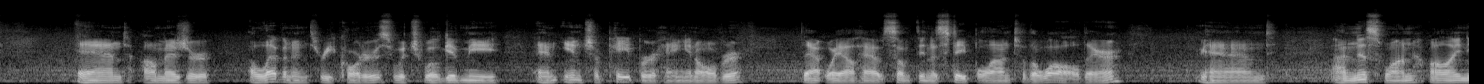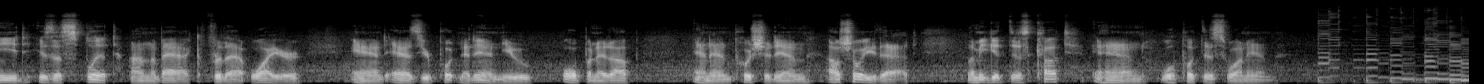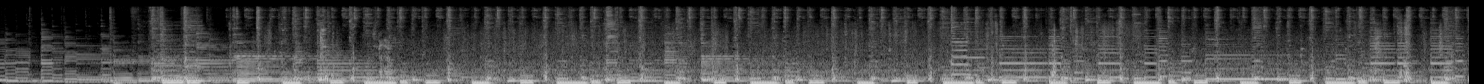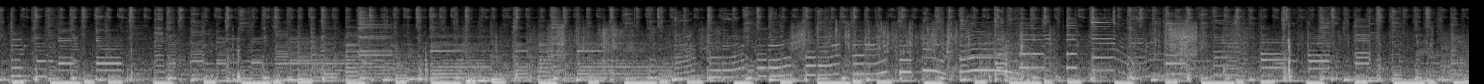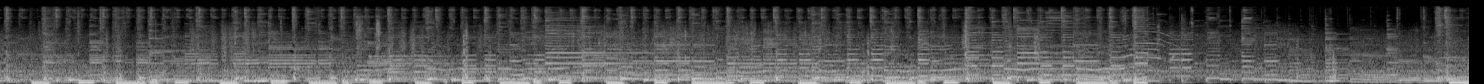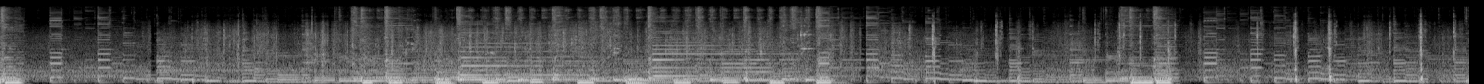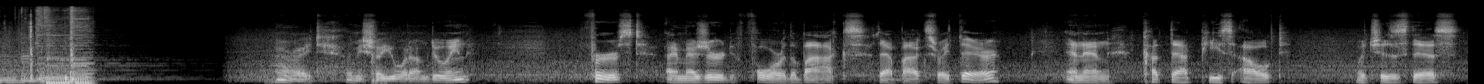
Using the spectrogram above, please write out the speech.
and I'll measure 11 and 3 quarters which will give me an inch of paper hanging over. That way I'll have something to staple onto the wall there. And on this one all I need is a split on the back for that wire. And as you're putting it in you open it up and then push it in. I'll show you that. Let me get this cut and we'll put this one in I'm doing. First, I measured for the box, that box right there, and then cut that piece out, which is this.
